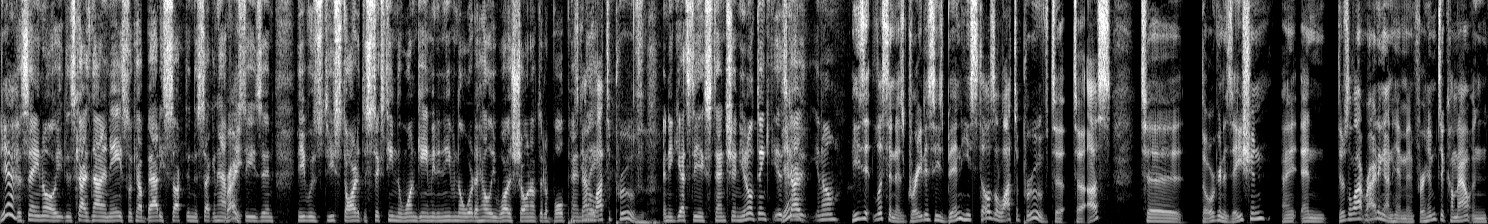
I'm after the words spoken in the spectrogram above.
Yeah, They're saying, "Oh, this guy's not an ace. Look how bad he sucked in the second half of the season. He was he started the sixteen to one game. He didn't even know where the hell he was, showing up to the bullpen. he's got a lot to prove. and he gets the extension. You don't think this Yeah. guy? You know, He's listen as great as he's been. He still has a lot to prove to to us, to the organization, and there's a lot riding on him. And for him to come out and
